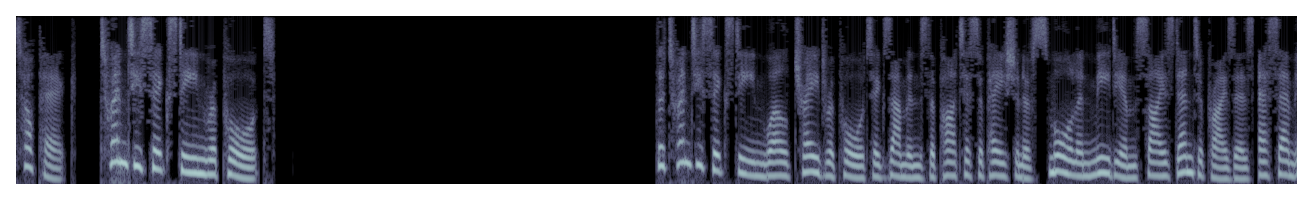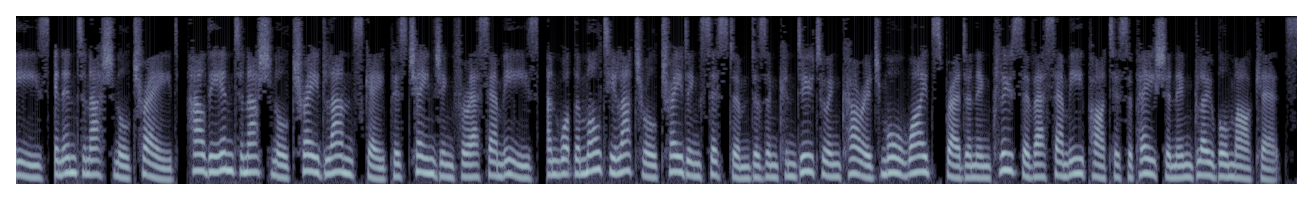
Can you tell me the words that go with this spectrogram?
Topic: 2016 report The 2016 World Trade Report examines the participation of small and medium-sized enterprises SMEs in international trade, how the international trade landscape is changing for SMEs, and what the multilateral trading system does and can do to encourage more widespread and inclusive SME participation in global markets.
